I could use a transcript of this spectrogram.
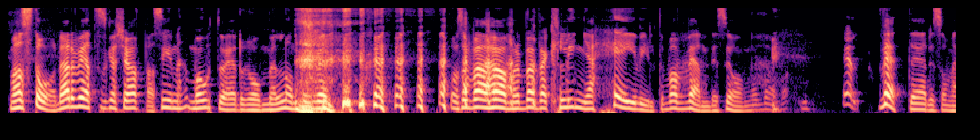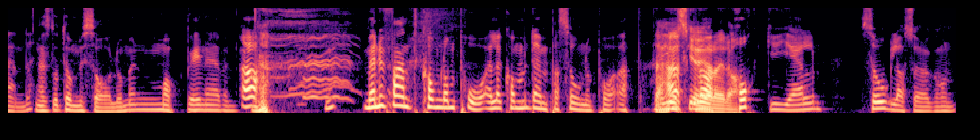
Man står där du vet och ska köpa sin motorhead-rom eller någonting. vet. och så bara hör man det börjar, klinga hej vilt och bara vänder sig om och bara helvete är det som händer? Där står Tommy Salo med en moppe i näven. Ja. Men hur fan kom de på, eller kom den personen på att Det här ska jag göra idag. hockeyhjälm, solglasögon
